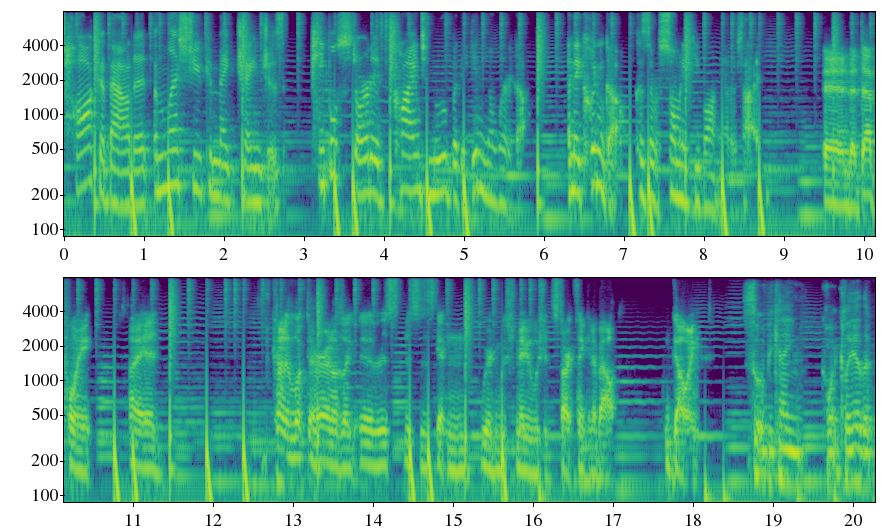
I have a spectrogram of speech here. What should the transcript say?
talk about it unless you can make changes? People started trying to move, but they didn't know where to go. And they couldn't go because there were so many people on the other side. And at that point, I had kind of looked at her and I was like, eh, "This this is getting weird. We should, maybe we should start thinking about going." Sort of became quite clear that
